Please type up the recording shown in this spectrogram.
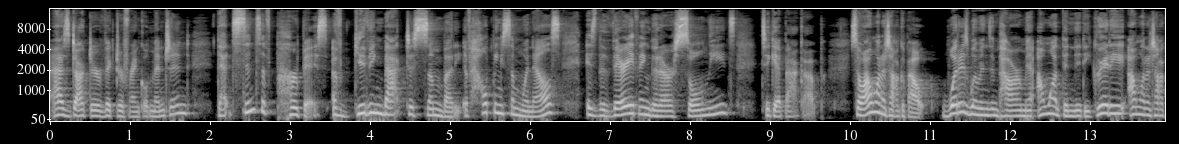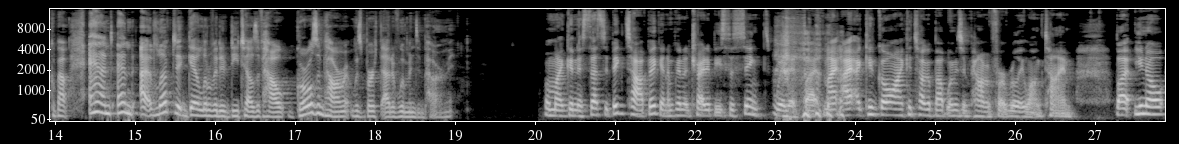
as Dr. Viktor Frankl mentioned, that sense of purpose, of giving back to somebody, of helping someone else is the very thing that our soul needs to get back up. So I want to talk about what is women's empowerment. I want the nitty gritty. I want to talk about, and, and I'd love to get a little bit of details of how girls empowerment was birthed out of women's empowerment. Oh my goodness, that's a big topic, and I'm going to try to be succinct with it. But my, I, I could go on. I could talk about women's empowerment for a really long time. But you know,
